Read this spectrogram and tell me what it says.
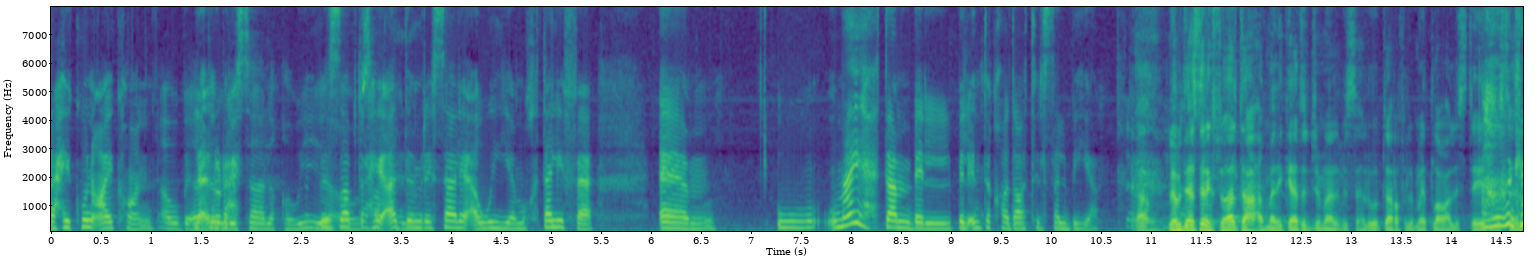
رح يكون ايكون أو لأنه بيقدم رح- رسالة قوية بالضبط أو رح صح. يقدم رسالة قوية مختلفة. أم و- وما يهتم بال بالانتقادات السلبية. لو بدي أسألك سؤال تاع ملكات الجمال بيسألوه بتعرف لما يطلعوا على الستيج بيسألوهم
